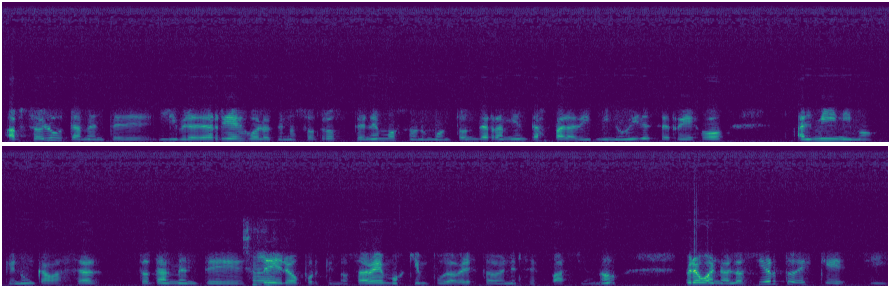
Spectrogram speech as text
absolutamente libre de riesgo. Lo que nosotros tenemos son un montón de herramientas para disminuir ese riesgo al mínimo, que nunca va a ser totalmente cero, porque no sabemos quién pudo haber estado en ese espacio, ¿no? Pero bueno, lo cierto es que si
